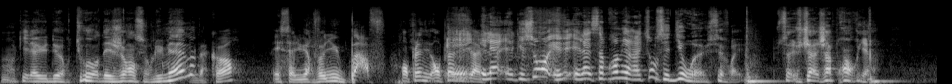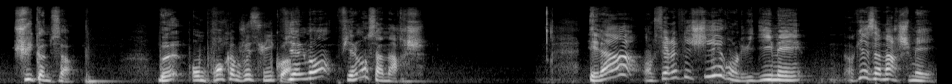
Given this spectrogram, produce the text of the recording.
Hmm. Donc il a eu des retours des gens sur lui-même. D'accord. Et ça lui est revenu, paf, en plein, en plein et, Et la question, et, là, sa première réaction, c'est de dire ouais, c'est vrai, j'apprends rien. Je suis comme ça. on me prend comme je suis, quoi. Finalement, finalement, ça marche. Et là, on le fait réfléchir, on lui dit mais, ok, ça marche, mais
